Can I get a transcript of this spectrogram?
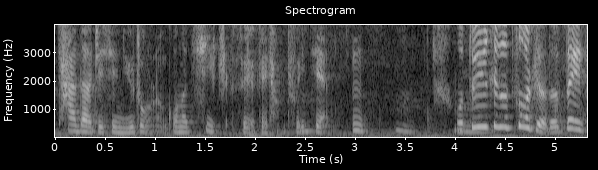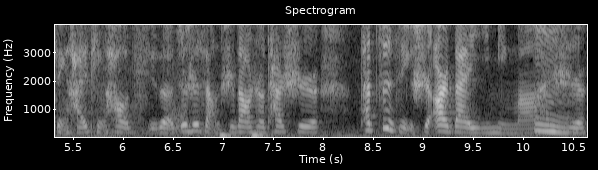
她的这些女主人公的气质，所以非常推荐。嗯嗯，我对于这个作者的背景还挺好奇的，就是想知道说他是他自己是二代移民吗？还是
